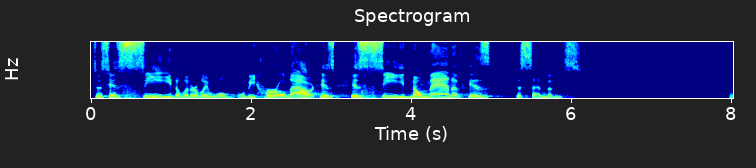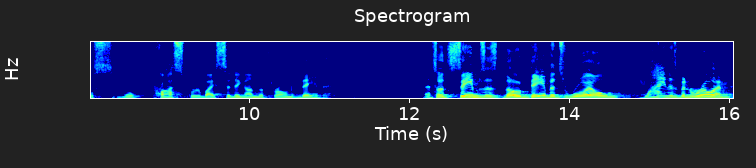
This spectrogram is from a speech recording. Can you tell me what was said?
says his seed literally will, will be hurled out. His, his seed, no man of his descendants will, will prosper by sitting on the throne of David. And so it seems as though David's royal line has been ruined.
